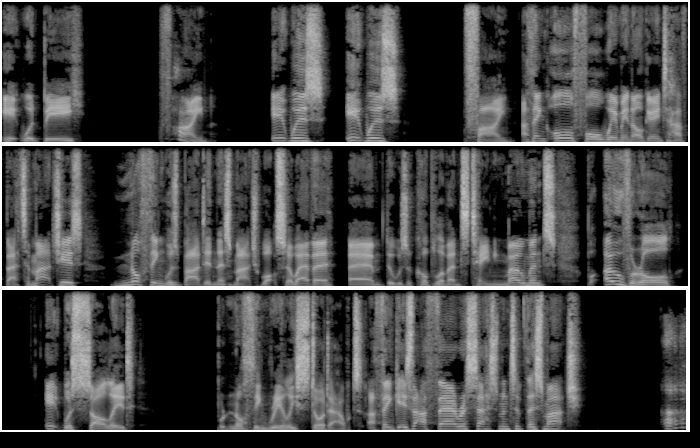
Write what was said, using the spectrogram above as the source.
it would be fine. It was, it was fine. I think all four women are going to have better matches. Nothing was bad in this match whatsoever. Um, there was a couple of entertaining moments, but overall, it was solid, but nothing really stood out. I think, is that a fair assessment of this match? I'm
